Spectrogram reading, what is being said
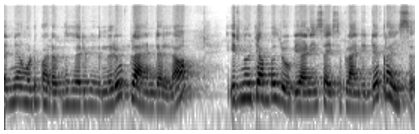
തന്നെ അങ്ങോട്ട് പടർന്നു കയറി വരുന്നൊരു പ്ലാന്റ് അല്ല. ഇരുന്നൂറ്റമ്പത് രൂപയാണ് ഈ സൈസ് പ്ലാന്റിന്റെ പ്രൈസ്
